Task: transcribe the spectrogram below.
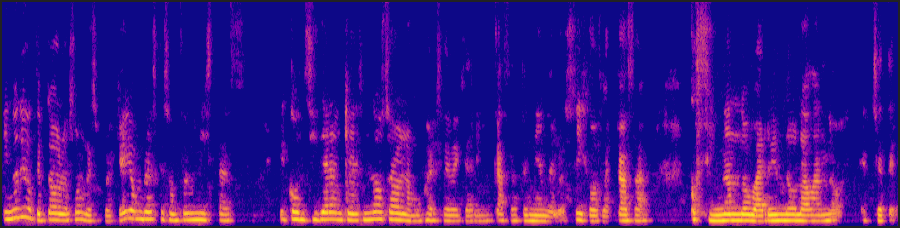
Y no digo que todos los hombres, porque hay hombres que son feministas y consideran que no solo la mujer se debe quedar en casa teniendo los hijos, la casa, cocinando, barriendo, lavando, etc.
